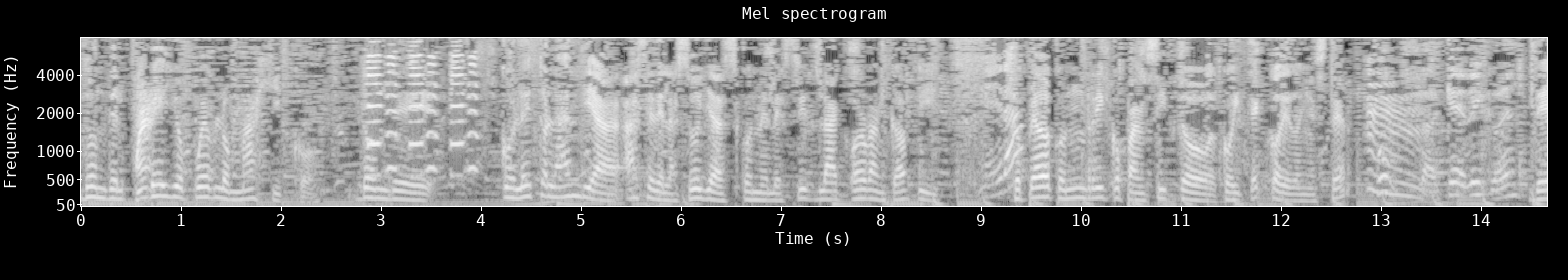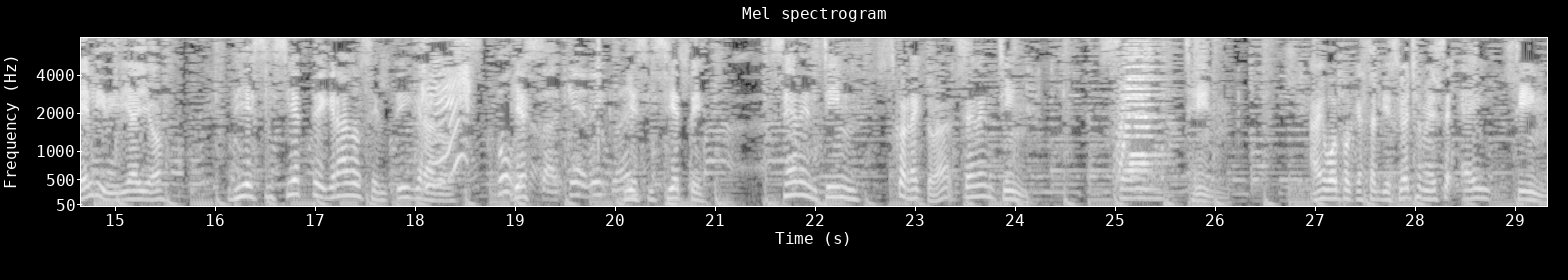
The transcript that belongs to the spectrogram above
Donde el bello pueblo mágico, donde Coletolandia hace de las suyas con el Street Black Urban Coffee, Mira. chopeado con un rico pancito coiteco de Doña Esther. Puta, qué rico, ¿eh? De Eli, diría yo. 17 grados centígrados. Yes, Puta, qué rico, ¿eh? 17. 17. Es correcto, ¿eh? 17. 17. Ahí voy porque hasta el 18 me dice 18.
